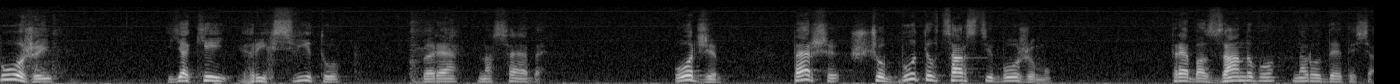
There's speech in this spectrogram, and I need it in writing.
Божий, який гріх світу бере на себе. Отже, перше, щоб бути в Царстві Божому, треба заново народитися.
